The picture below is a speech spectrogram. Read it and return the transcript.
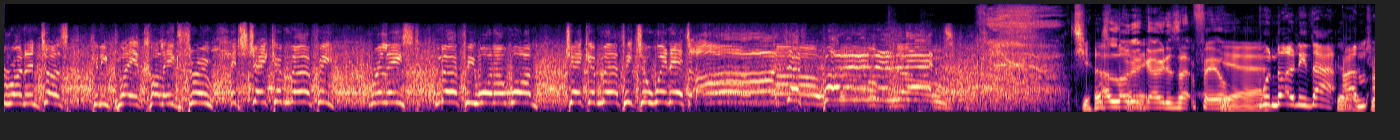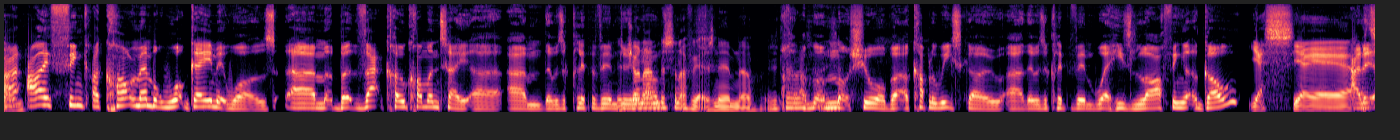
Run and does. Can he play a colleague through? It's Jacob Murphy released. Murphy one on one. Jacob Murphy to win it. Oh, just put it in the net. Just How long put it- ago does that feel? Yeah. Well, not only that, on um, I, I think I can't remember what game it was, um, but that co-commentator, um, there was a clip of him doing John around- Anderson, I forget his name now. Is it John I'm not, I'm not sure, but a couple of weeks ago, uh, there was a clip of him where he's laughing at a goal. Yes, yeah, yeah, yeah. And it,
